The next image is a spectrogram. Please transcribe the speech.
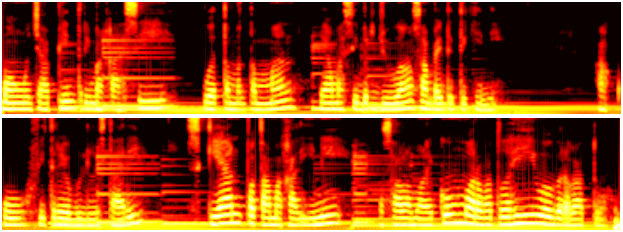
mau ngucapin terima kasih buat teman-teman yang masih berjuang sampai detik ini. Aku Fitria Budi Lestari. Sekian pertama kali ini. Wassalamualaikum warahmatullahi wabarakatuh.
